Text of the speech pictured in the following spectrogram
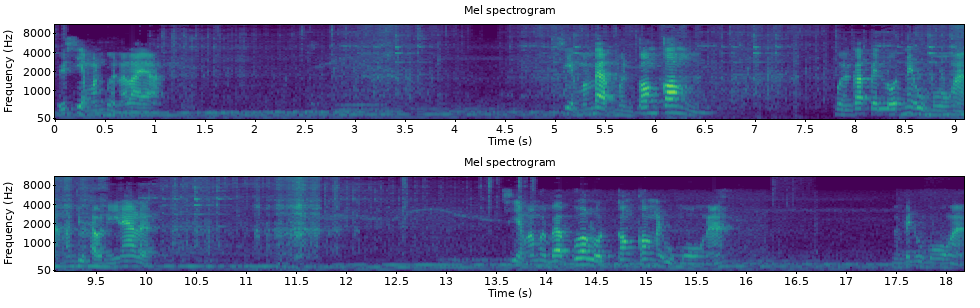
เฮ้ยเสียงมันเหมือนอะไรอะ เสียงมันแบบเหมือนก้องก้องเหมือนกับเป็นรถในอุโมงค์อะ มันอยู่แถวนี้แน่เลย เสียงมันเหมือนแบบพวกรถก้องก้องในอุโมงค์นะ เหมือนเป็นอุโมงค์อะ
